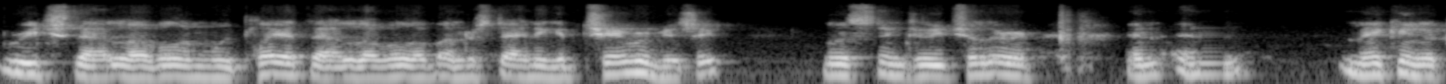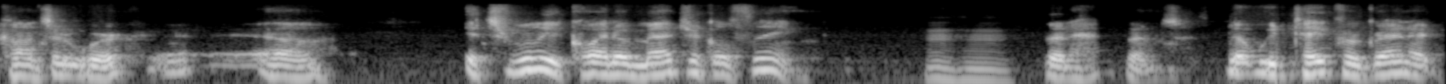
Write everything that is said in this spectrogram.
reach that level and we play at that level of understanding of chamber music, listening to each other and, and making a concert work. Uh, it's really quite a magical thing mm-hmm. that happens that we take for granted.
